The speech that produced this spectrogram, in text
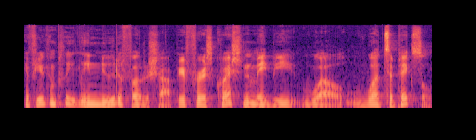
If you're completely new to Photoshop, your first question may be well, what's a pixel?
